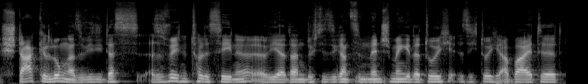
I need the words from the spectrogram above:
stark gelungen. Also wie die das, also es ist wirklich eine tolle Szene, äh, wie er dann durch diese ganze Menschenmenge da durch, sich durcharbeitet.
